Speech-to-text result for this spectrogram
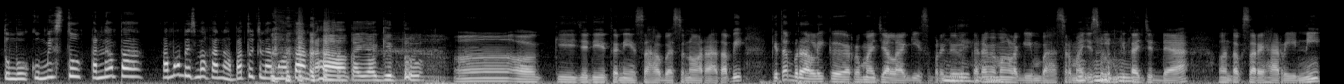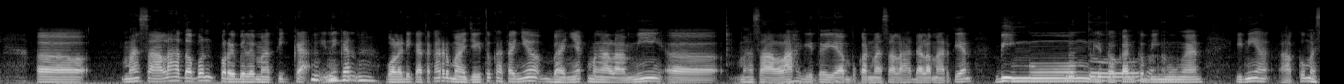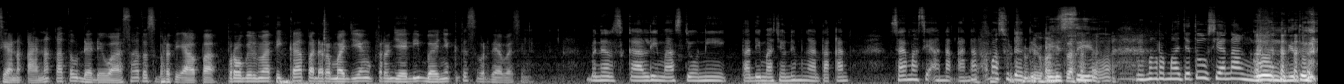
tumbuh kumis tuh. Kenapa? Kamu habis makan apa tuh celemotan? nah, kayak gitu. Oh, oke. Jadi itu nih sahabat Sonora. Tapi kita beralih ke remaja lagi seperti itu Iya. karena memang lagi membahas remaja sebelum Mm-mm. kita jeda untuk sore hari ini eh masalah ataupun problematika. Ini kan boleh dikatakan remaja itu katanya banyak mengalami eh, masalah gitu ya, bukan masalah dalam artian bingung Betul, gitu kan, kebingungan. Ini aku masih anak-anak atau udah dewasa atau seperti apa? Problematika pada remaja yang terjadi banyak itu seperti apa sih? Benar sekali Mas Joni. Tadi Mas Joni mengatakan saya masih anak-anak apa sudah Udah gede sih? Memang remaja tuh usia nanggung gitu.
